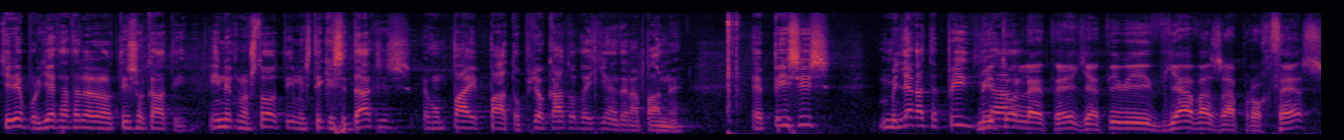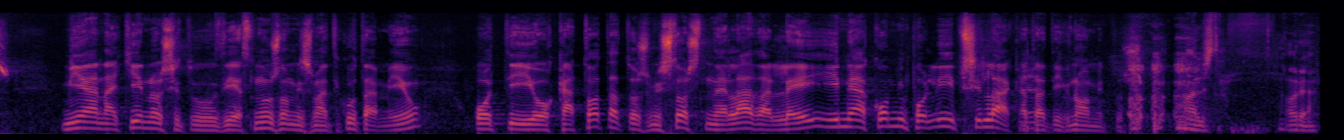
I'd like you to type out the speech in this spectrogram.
Κύριε Υπουργέ, θα ήθελα να ρωτήσω κάτι. Είναι γνωστό ότι οι μυστικοί και συντάξεις έχουν πάει πάτο. Πιο κάτω δεν γίνεται να πάνε. Επίσης, μιλάγατε πριν. Μην το λέτε, γιατί διάβαζα προχθές μία ανακοίνωση του Διεθνούς Νομισματικού Ταμείου ότι ο κατώτατος μισθός στην Ελλάδα, λέει, είναι ακόμη πολύ υψηλά, κατά τη γνώμη τους. Μάλιστα. Ωραία.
